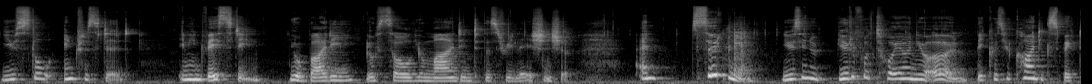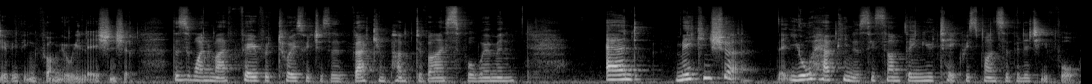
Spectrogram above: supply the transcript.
you're still interested in investing your body, your soul, your mind into this relationship. And certainly using a beautiful toy on your own because you can't expect everything from your relationship. This is one of my favorite toys, which is a vacuum pump device for women. And making sure that your happiness is something you take responsibility for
